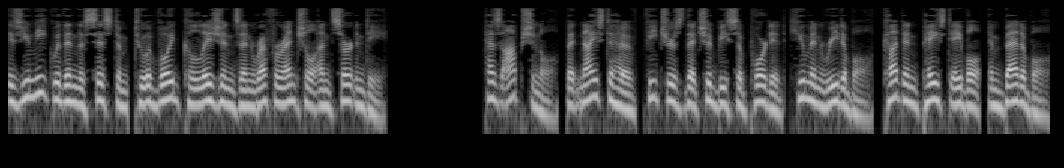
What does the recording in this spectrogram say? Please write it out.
is unique within the system to avoid collisions and referential uncertainty has optional, but nice-to-have, features that should be supported human readable, cut and paste able, embeddable,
